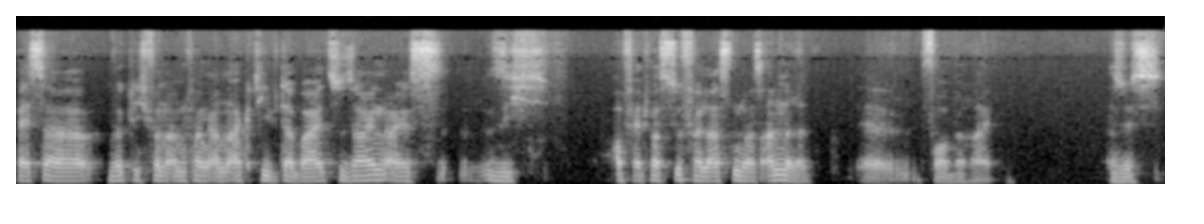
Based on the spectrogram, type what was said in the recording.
besser, wirklich von Anfang an aktiv dabei zu sein, als sich auf etwas zu verlassen, was andere äh, vorbereiten. Also es,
